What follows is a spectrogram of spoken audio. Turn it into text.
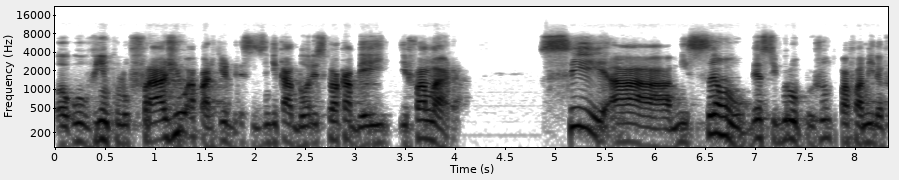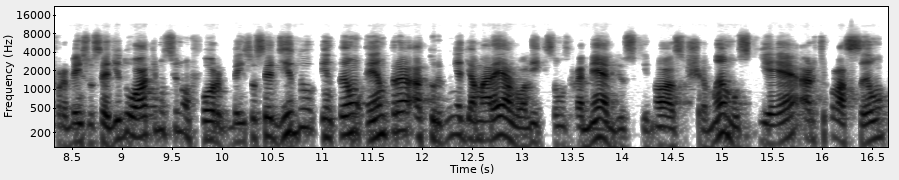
o vínculo frágil a partir desses indicadores que eu acabei de falar. Se a missão desse grupo, junto com a família, for bem sucedido, ótimo. Se não for bem sucedido, então entra a turminha de amarelo ali, que são os remédios que nós chamamos, que é a articulação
